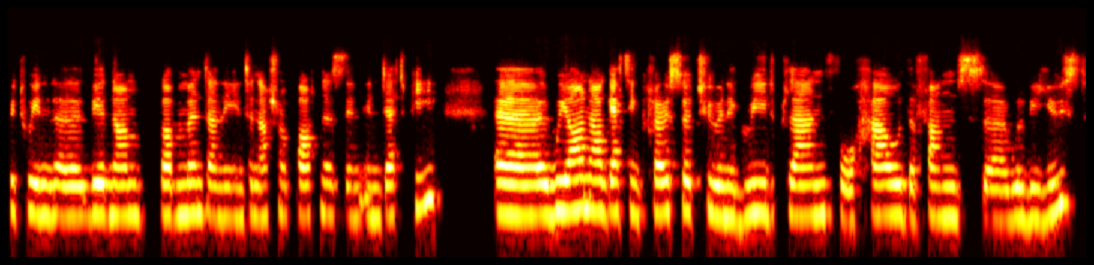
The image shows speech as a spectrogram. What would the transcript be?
between the Vietnam government and the international partners in, in JETP, uh, we are now getting closer to an agreed plan for how the funds uh, will be used.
